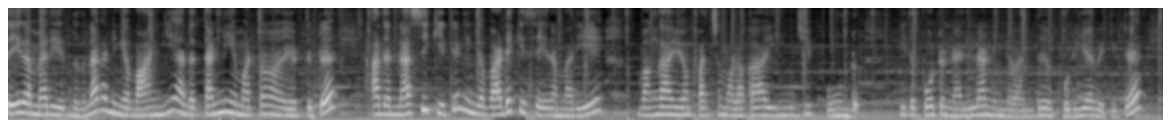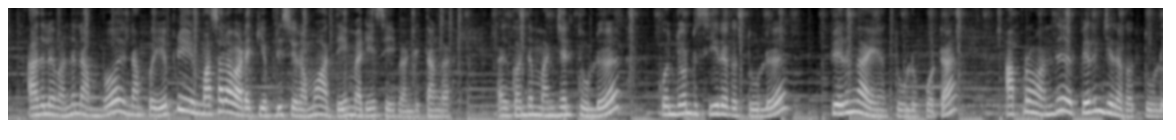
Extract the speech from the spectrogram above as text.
செய்கிற மாதிரி இருந்ததுனாக்கா நீங்கள் வாங்கி அந்த தண்ணியை மட்டும் எடுத்துட்டு அதை நசுக்கிட்டு நீங்கள் வடைக்கு செய்கிற மாதிரியே வெங்காயம் பச்சை மிளகா இஞ்சி பூண்டு இதை போட்டு நல்லா நீங்கள் வந்து பொடியாக வெட்டிட்டு அதில் வந்து நம்ம நம்ம எப்படி மசாலா வடைக்கு எப்படி செய்கிறோமோ அதே மாதிரியே செய்ய வேண்டித்தாங்க அதுக்கு வந்து மஞ்சள் தூள் கொஞ்சோண்டு சீரகத்தூள் பெருங்காயம் தூள் போட்டேன் அப்புறம் வந்து பெருஞ்சீரகத்தூள்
